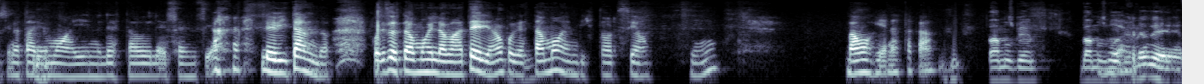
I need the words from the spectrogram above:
si no estaríamos ahí en el estado de la esencia, levitando. Por eso estamos en la materia, ¿no? porque estamos en distorsión. ¿Vamos bien hasta acá? Vamos bien, vamos bien. Creo que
